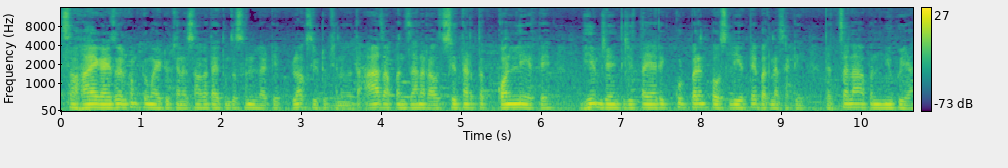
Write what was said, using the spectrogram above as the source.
So hi guys welcome to my YouTube channel स्वागत आहे तुमचं Sunil Late blogs YouTube channel तर आज आपण जाणार आहोत सिद्धार्थ कॉलनी येते भीम जयंतीची तयारी कुठपर्यंत पोहोचली येते बघण्यासाठी तर चला आपण निघूया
